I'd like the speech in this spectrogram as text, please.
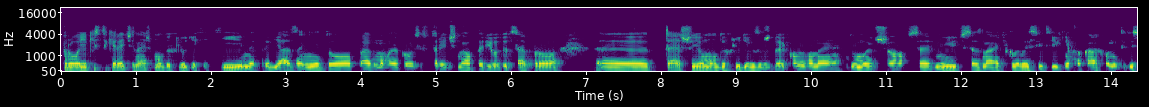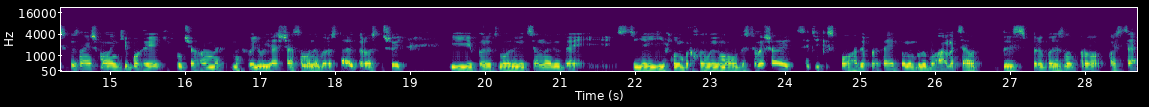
про якісь такі речі, знаєш, молодих людях, які не прив'язані до певного якогось історичного періоду. Це про те, що є в молодих людях завжди, коли вони думають, що все вміють, все знають, коли весь світ в їхніх руках, вони такі собі, знаєш, маленькі боги, яких нічого не, не хвилює. А з часом вони виростають, дорослішають і перетворюються на людей. І з цієї їхньої бурхливої молодості лишаються тільки спогади про те, як вони були богами. Це от десь приблизно про ось це.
